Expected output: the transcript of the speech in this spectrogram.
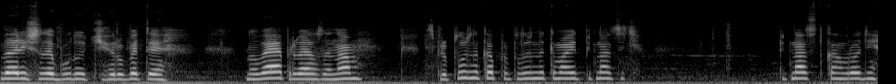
вирішили будуть робити нове, привезли нам з приплужника. Приплужники мають 15 15 вроді.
